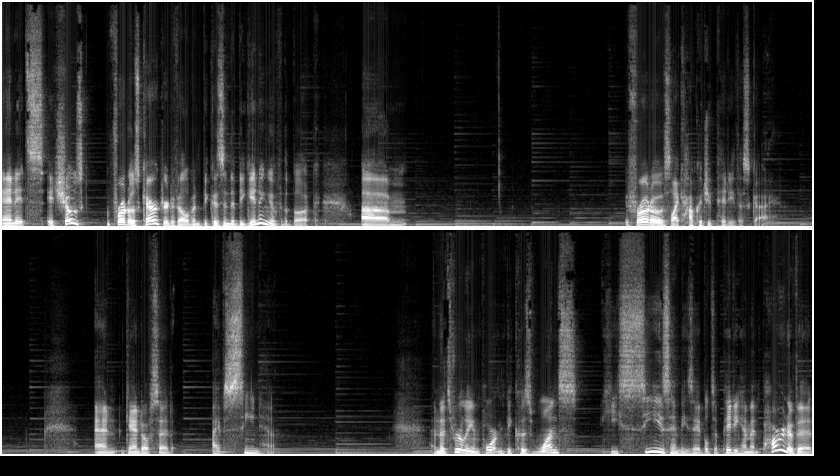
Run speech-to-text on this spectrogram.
And it's it shows Frodo's character development because in the beginning of the book, um, Frodo's like, How could you pity this guy? And Gandalf said, I've seen him. And that's really important because once he sees him, he's able to pity him. And part of it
